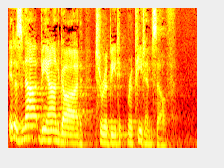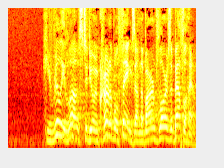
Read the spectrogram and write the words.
It is not beyond God to repeat, repeat himself. He really loves to do incredible things on the barn floors of Bethlehem.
